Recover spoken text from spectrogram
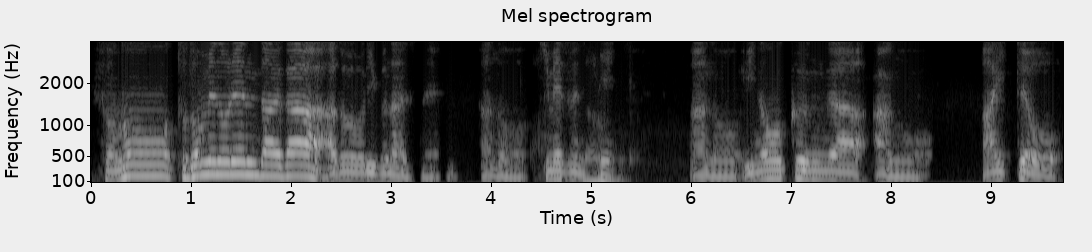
その、とどめの連打がアドリブなんですね。あの、決めずに、あの、伊野尾くんが、あの、相手を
